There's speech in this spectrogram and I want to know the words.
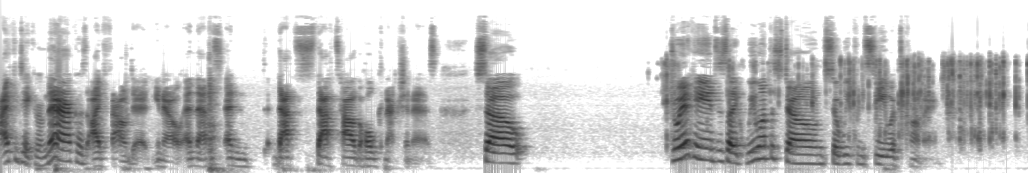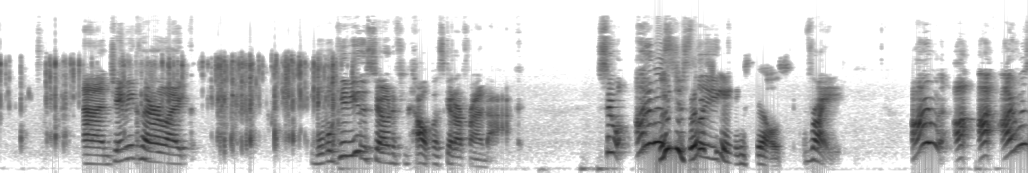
I can take it from there because I found it. You know, and that's and that's that's how the whole connection is. So Joanna Gaines is like, we want the stone so we can see what's coming. And Jamie and Claire are like, well, we'll give you the stone if you help us get our friend back. So I was Good just like, negotiating skills. right. I, I, I, I was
